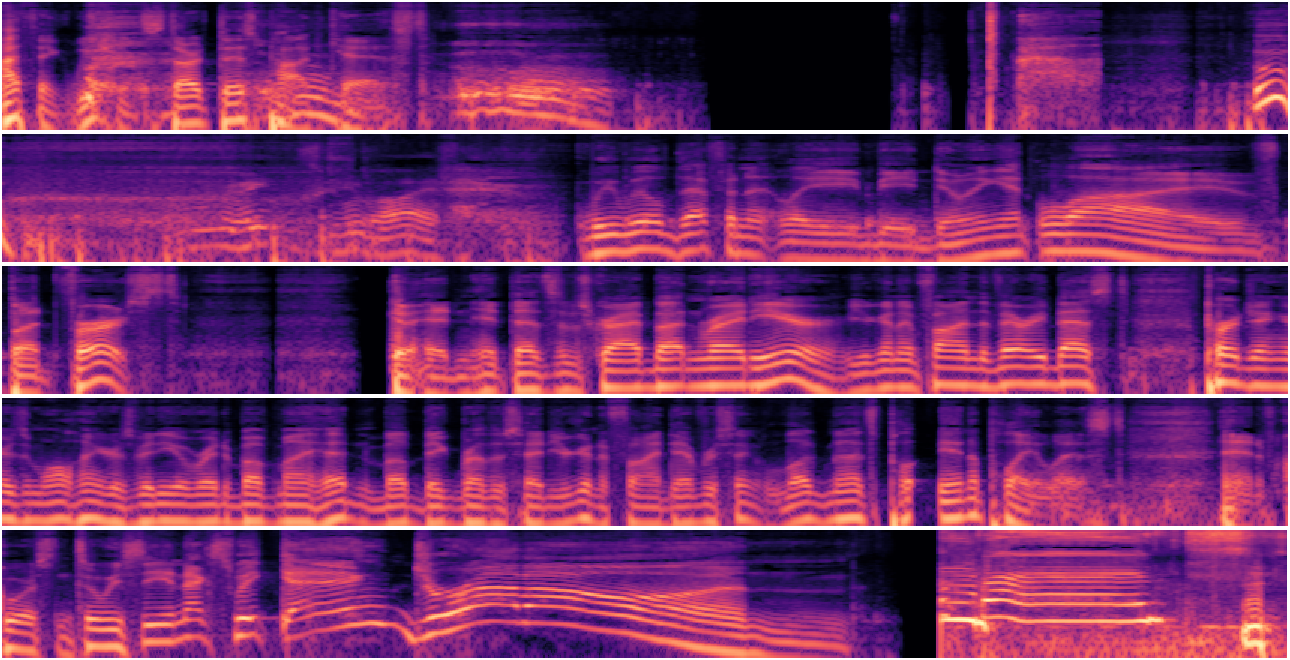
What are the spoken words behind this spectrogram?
I think we should start this podcast. Ooh. Live. We will definitely be doing it live. But first, go ahead and hit that subscribe button right here. You're going to find the very best purge hangers and wall hangers video right above my head and above Big Brother's head. You're going to find every single Lugnutz pl- in a playlist. And of course, until we see you next week, gang, drive on! Fun.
